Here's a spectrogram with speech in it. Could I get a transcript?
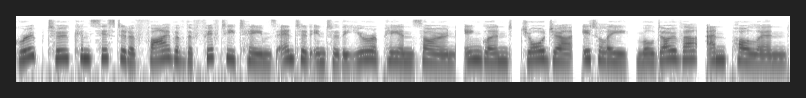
Group 2 consisted of five of the 50 teams entered into the European zone, England, Georgia, Italy, Moldova, and Poland.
